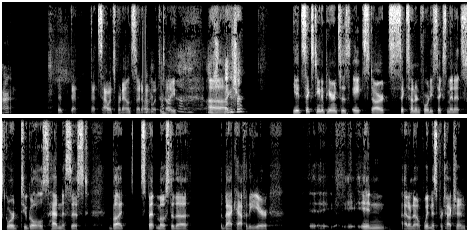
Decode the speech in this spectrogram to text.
all right. That, that that's how it's pronounced. I don't know what to tell you. I'm Um, making sure. He had 16 appearances, eight starts, 646 minutes, scored two goals, had an assist, but spent most of the the back half of the year eh, in I don't know witness protection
